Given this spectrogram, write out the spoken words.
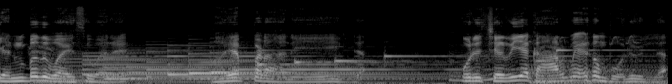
എൺപത് വയസ്സ് വരെ ഭയപ്പെടാനേ ഇല്ല. ഒരു ചെറിയ കാർമേഘം പോലും ഇല്ല.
